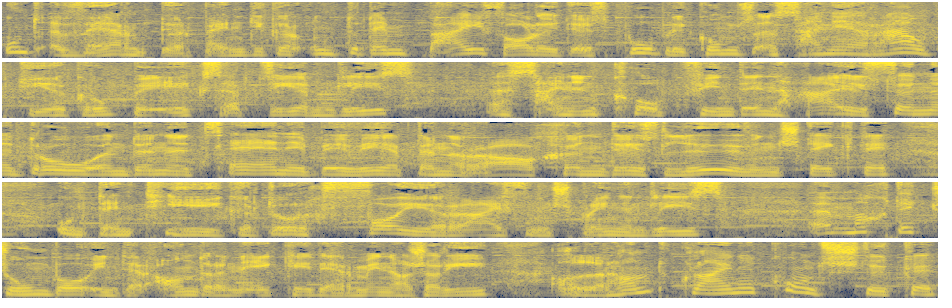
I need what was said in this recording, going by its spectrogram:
Und während der Bändiger unter dem Beifalle des Publikums seine Raubtiergruppe exerzieren ließ, seinen Kopf in den heißen, drohenden, zähnebewehrten Rachen des Löwen steckte und den Tiger durch Feuerreifen springen ließ, machte Jumbo in der anderen Ecke der Menagerie allerhand kleine Kunststücke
